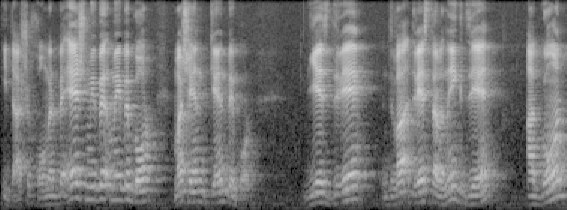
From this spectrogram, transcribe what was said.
И дальше хомер беэш ми бебор, машен кен бебор. Есть две, два, две стороны, где огонь,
